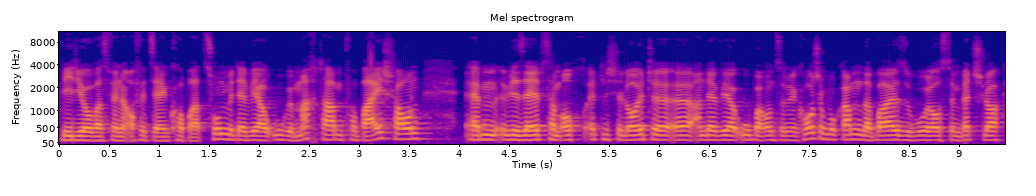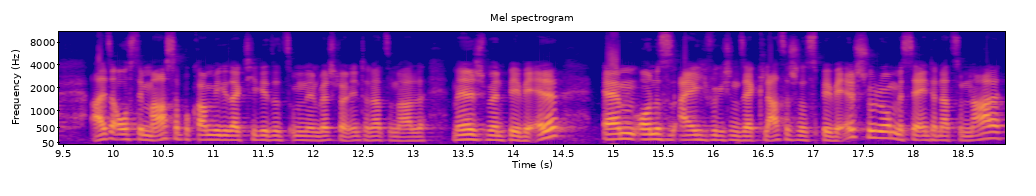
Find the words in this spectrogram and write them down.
Video, was wir in einer offiziellen Kooperation mit der WHU gemacht haben, vorbeischauen. Ähm, wir selbst haben auch etliche Leute äh, an der WHU bei uns in den Coaching-Programmen dabei, sowohl aus dem Bachelor als auch aus dem Masterprogramm. Wie gesagt, hier geht es jetzt um den Bachelor in Internationale Management BWL. Ähm, und es ist eigentlich wirklich ein sehr klassisches BWL-Studium, ist sehr international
